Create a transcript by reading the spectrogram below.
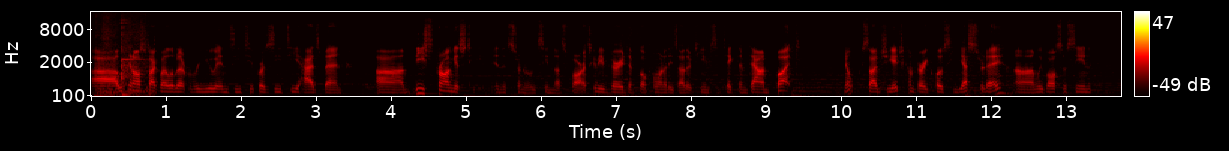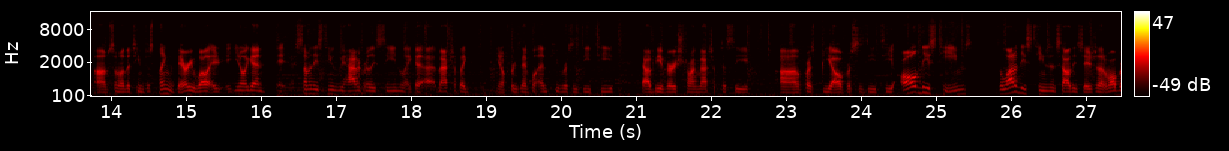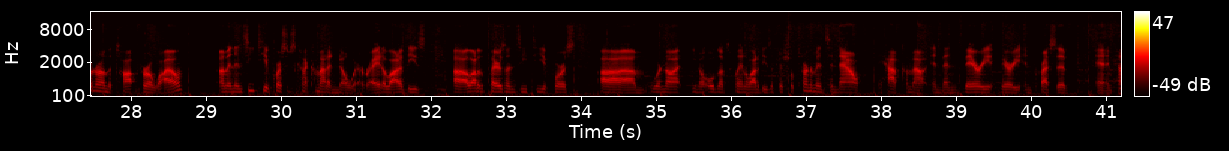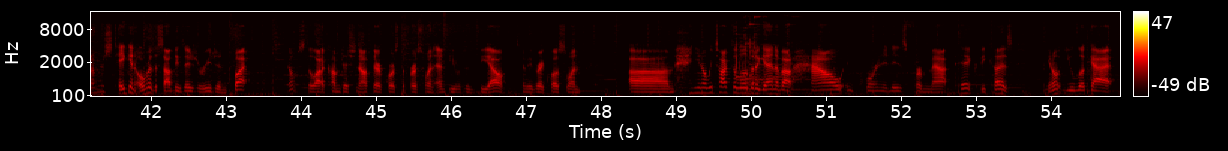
Uh, we can also talk about a little bit of Ryu and ZT. Of course, ZT has been um, the strongest team in this tournament we've seen thus far. It's going to be very difficult for one of these other teams to take them down. But nope, we saw GH come very close yesterday. Um, we've also seen um, some other teams just playing very well. It, it- you know, again, it, some of these teams we haven't really seen, like a, a matchup like, you know, for example, MP versus ZT. That would be a very strong matchup to see. Uh, of course, BL versus ZT. All of these teams, there's a lot of these teams in Southeast Asia that have all been around the top for a while. Um, and then ZT, of course, just kind of come out of nowhere, right? A lot of these, uh, a lot of the players on ZT, of course, um, were not, you know, old enough to play in a lot of these official tournaments, and now they have come out and been very, very impressive and kind of just taken over the Southeast Asia region. But you know, still a lot of competition out there. Of course, the first one, MP versus BL, it's going to be a very close one. Um, and you know, we talked a little bit again about how important it is for map pick because you know, you look at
